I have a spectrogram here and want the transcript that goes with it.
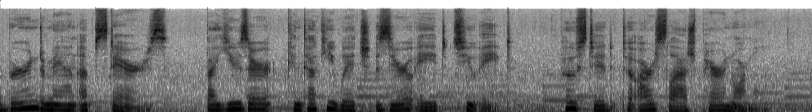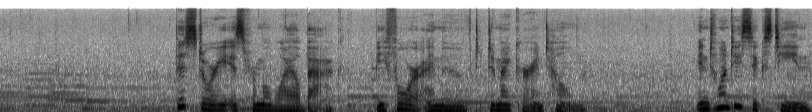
The Burned Man Upstairs by user Kentucky Witch 0828, posted to r slash paranormal. This story is from a while back, before I moved to my current home. In 2016,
